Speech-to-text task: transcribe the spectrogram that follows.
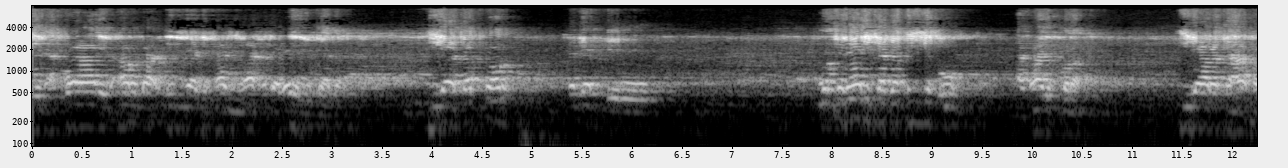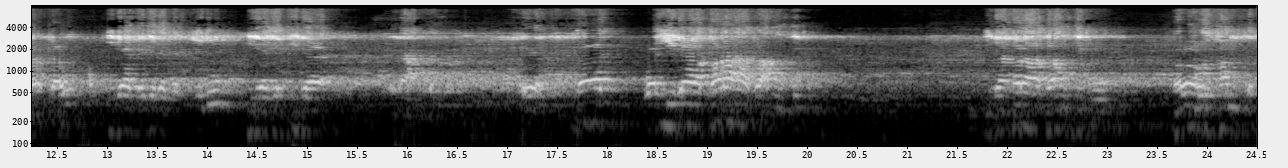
للأحوال الأربع إلا بحال واحدة غير متابعة إذا كفر فكفروا. وكذلك بقية أفعال الصلاة. إذا ركع فاركعوا إذا سجد فاسجدوا إذا إذا نعم. وإذا قرأ فأنصفوا إذا قرأ فأنصتوا. رواه الخمسة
